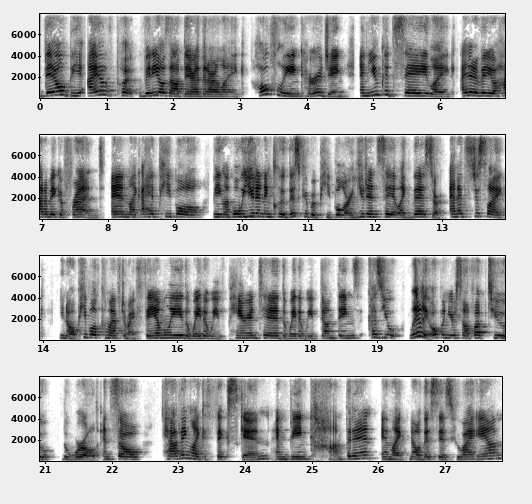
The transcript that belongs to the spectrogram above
There'll be, I have put videos out there that are like, hopefully encouraging. And you could say, like, I did a video how to make a friend. And like, I had people being like, well, you didn't include this group of people, or you didn't say it like this, or, and it's just like, you know, people have come after my family, the way that we've parented, the way that we've done things, because you literally open yourself up to the world. And so, having like thick skin and being confident and like, no, this is who I am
